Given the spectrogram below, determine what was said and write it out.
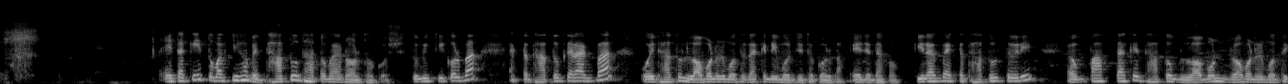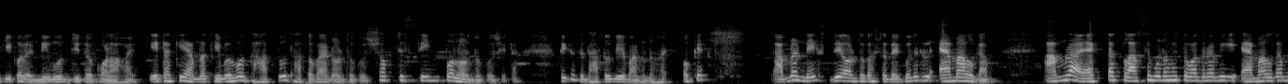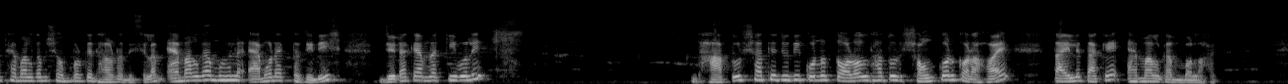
এটা কি তোমার কি হবে? ধাতু ধাতবায়ন অর্ধকোষ তুমি কি করবা? একটা ধাতুকে রাখবা, ওই ধাতুর লবণের মধ্যে তাকে নিমজ্জিত করবা। এই যে দেখো, কি রাখবে? একটা ধাতুর তৈরি এবং পাতটাকে ধাতব লবণ লবণের মধ্যে কি করে? নিমজ্জিত করা হয়। এটাকে আমরা কি বলব? ধাতু ধাতবায়ন অর্ধকোষ সবচেয়ে সিম্পল অর্ধকোষ এটা। ঠিক আছে? ধাতু দিয়ে বানানো হয়। ওকে আমরা নেক্সট যে অর্ধকোষটা দেখব, যেটা হলো অ্যামালগাম। আমরা একটা ক্লাসে মনে হয় তোমাদের আমি অ্যামালগাম ঠ্যামালগাম সম্পর্কে ধারণা দিছিলাম। অ্যামালগাম হলো এমন একটা জিনিস, যেটাকে আমরা কি বলি? ধাতুর সাথে যদি কোনো তরল ধাতুর সংকর করা হয়, তাইলে তাকে অ্যামালগাম বলা হয়।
